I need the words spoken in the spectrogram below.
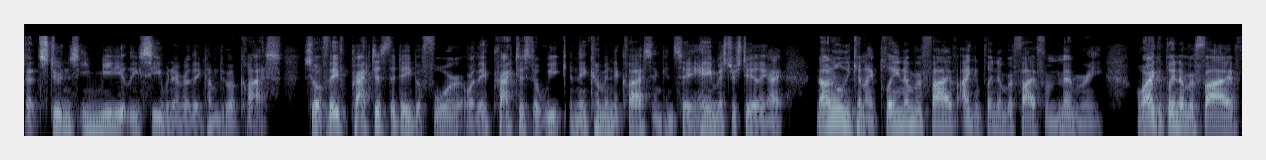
that students immediately see whenever they come to a class. So if they've practiced the day before or they practiced a week and they come into class and can say, "Hey, Mr. Staley, I not only can I play number five, I can play number five from memory, or I can play number five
